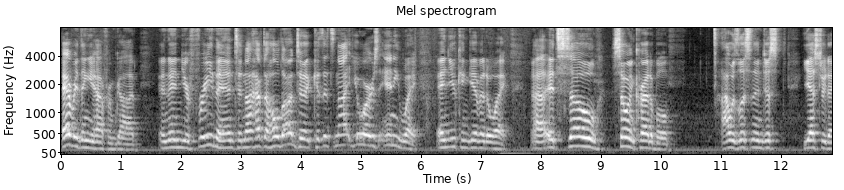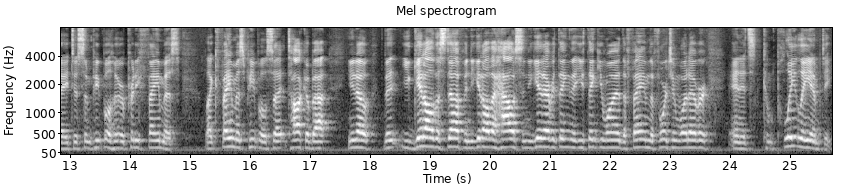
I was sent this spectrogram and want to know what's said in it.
everything you have from God, and then you're free then to not have to hold on to it because it's not yours anyway, and you can give it away. Uh, it's so so incredible. I was listening just yesterday to some people who are pretty famous like famous people say, talk about you know that you get all the stuff and you get all the house and you get everything that you think you wanted the fame the fortune whatever and it's completely empty.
